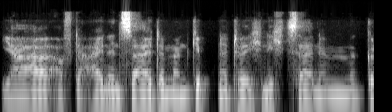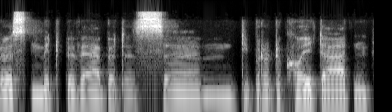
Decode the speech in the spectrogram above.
ja, auf der einen Seite, man gibt natürlich nicht seinem größten Mitbewerber das, ähm, die Protokolldaten,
